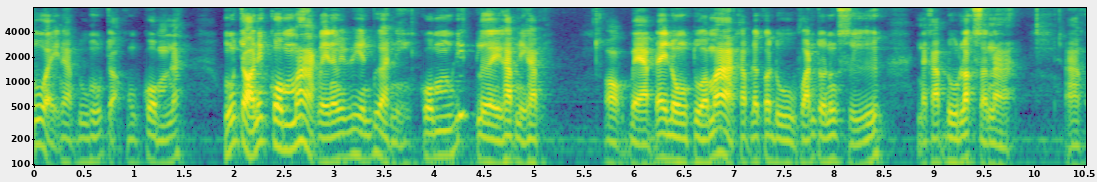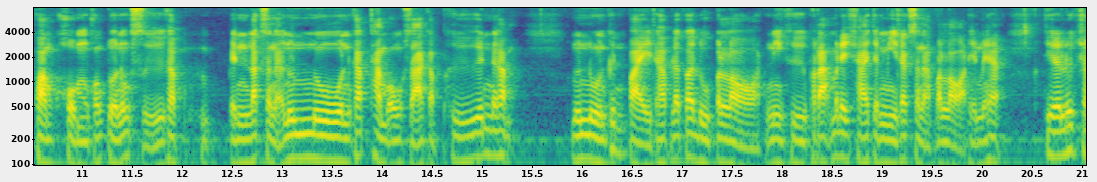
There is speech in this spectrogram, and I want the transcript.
ด้วยนะครับดูหูเจาะกลมๆนะหูเจาะนี่กลมมากเลยนะพี่เพื่อนๆนี่กลมลิกเลยครับนี่ครับ ออกแบบได้ลงตัวมากครับแล้วก็ดูฟอนต์ตัวหนังสือนะครับดูลักษณะความคมของตัวหนังสือครับเป็นลักษณะนูนๆครับทำองศากับพื้นนะครับนูนๆขึ้นไปครับแล้วก็ดูประหลอดนี่คือพระไม่ได้ใช้จะมีลักษณะประหลอดเห็นไหมฮะที่ระลึกฉ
